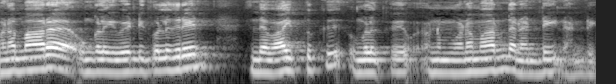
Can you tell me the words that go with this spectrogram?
மனமாற உங்களை வேண்டிக் கொள்கிறேன் இந்த வாய்ப்புக்கு உங்களுக்கு மனமார்ந்த நன்றி நன்றி.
